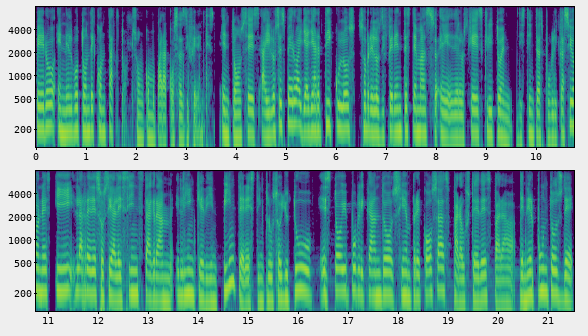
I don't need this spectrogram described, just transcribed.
pero en el botón de contacto. Son como para cosas diferentes. Entonces, ahí los espero. Ahí hay artículos sobre los diferentes temas eh, de los que he escrito en distintas publicaciones y las redes sociales, Instagram, LinkedIn, Pinterest, incluso YouTube. Estoy publicando siempre cosas para ustedes, para tener puntos de,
